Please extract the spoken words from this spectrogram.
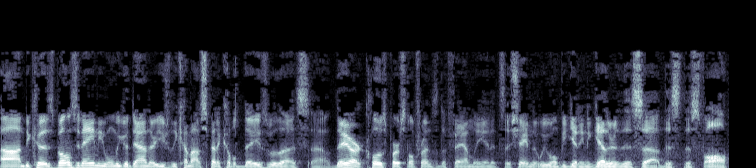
Um, because Bones and Amy, when we go down there, usually come out and spend a couple of days with us. Uh, they are close personal friends of the family, and it's a shame that we won't be getting together this uh, this this fall.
